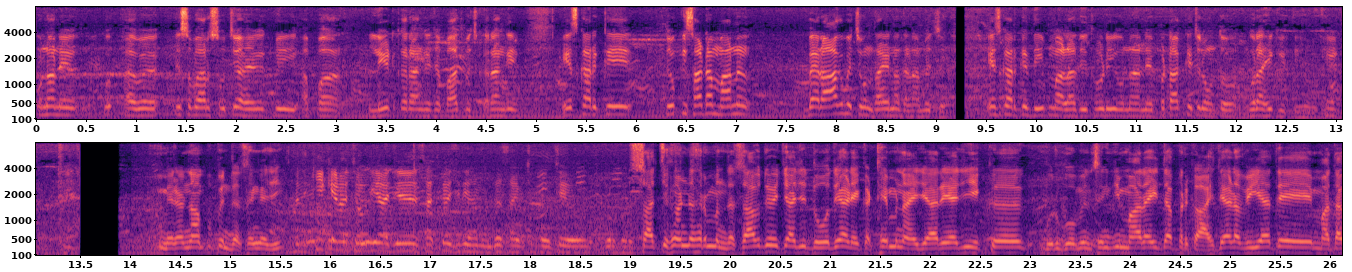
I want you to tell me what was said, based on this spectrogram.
ਉਹਨਾਂ ਨੇ ਇਸ ਵਾਰ ਸੋਚਿਆ ਹੈ ਵੀ ਆਪਾਂ ਲੇਟ ਕਰਾਂਗੇ ਜਾਂ ਬਾਅਦ ਵਿੱਚ ਕਰਾਂਗੇ। ਇਸ ਕਰਕੇ ਕਿਉਂਕਿ ਸਾਡਾ ਮਨ ਬੈਰਾਗ ਵਿੱਚ ਹੁੰਦਾ ਇਹਨਾਂ ਦਿਨਾਂ ਵਿੱਚ। ਇਸ ਕਰਕੇ ਦੀਪਮਾਲਾ ਦੀ ਥੋੜੀ ਉਹਨਾਂ ਨੇ ਪਟਾਕੇ ਚਲਾਉਣ ਤੋਂ ਗੁਰਾਹੀ ਕੀਤੀ ਹੋਵੇ। ਮੇਰਾ ਨਾਮ ਭੁਪਿੰਦਰ ਸਿੰਘ ਹੈ ਜੀ। ਕੀ ਕਹਿਣਾ ਚਾਹੋਗੇ? ਅੱਜ ਸੱਚਖੰਡ ਸ੍ਰੀ ਹਰਿਮੰਦਰ ਸਾਹਿਬ ਚ ਪਹੁੰਚੇ ਹੋ ਸੱਚਖੰਡ ਹਰਮੰਦਰ ਸਾਹਿਬ ਦੇ ਵਿੱਚ ਅੱਜ ਦੋ ਦਿਹਾੜੇ ਇਕੱਠੇ ਮਨਾਏ ਜਾ ਰਹੇ ਆ ਜੀ। ਇੱਕ ਗੁਰੂ ਗੋਬਿੰਦ ਸਿੰਘ ਜੀ ਮਹਾਰਾਜ ਦਾ ਪ੍ਰਕਾਸ਼ ਦਿਹਾੜਾ ਵੀ ਹੈ ਤੇ ਮਾਤਾ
